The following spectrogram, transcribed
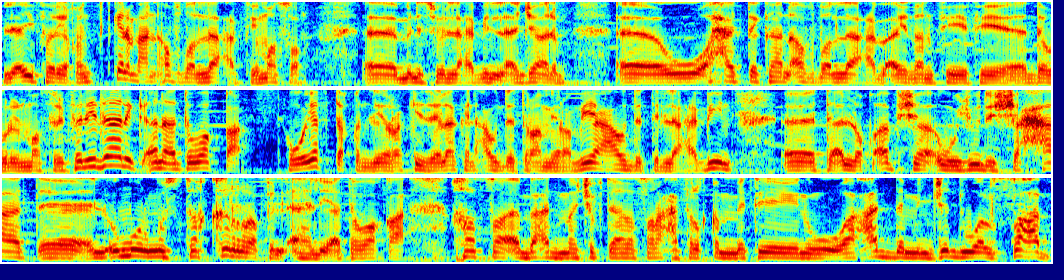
لأي فريق. أنت تتكلم عن أفضل لاعب في مصر آه، بالنسبة للاعبين الأجانب آه، وحتى كان أفضل لاعب أيضا في في الدوري المصري. فلذلك أنا أتوقع هو يفتقد لركيزه لكن عودة رامي ربيع عودة اللاعبين آه، تألق افشا وجود الشحات الأمور مستقرة في الأهلي أتوقع خاصة بعد ما شفت أنا صراحة في القمتين وعدى من جدول صعب.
